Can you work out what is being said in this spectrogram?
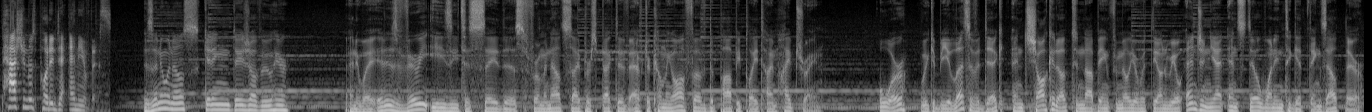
passion was put into any of this. Is anyone else getting deja vu here? Anyway, it is very easy to say this from an outside perspective after coming off of the Poppy Playtime hype train. Or, we could be less of a dick and chalk it up to not being familiar with the Unreal Engine yet and still wanting to get things out there.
